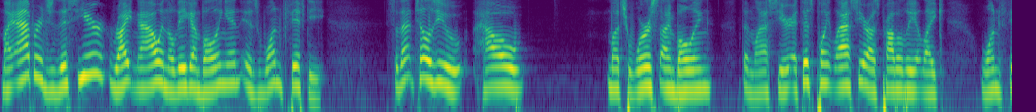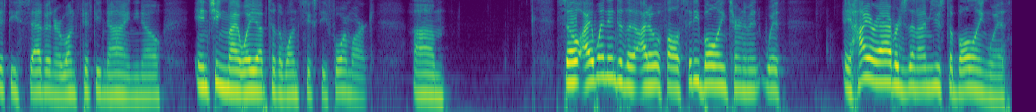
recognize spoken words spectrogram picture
my average this year right now in the league I'm bowling in is 150. So that tells you how much worse I'm bowling than last year. At this point last year I was probably at like 157 or 159, you know, inching my way up to the 164 mark. Um, so I went into the Idaho Falls City Bowling Tournament with a higher average than I'm used to bowling with.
